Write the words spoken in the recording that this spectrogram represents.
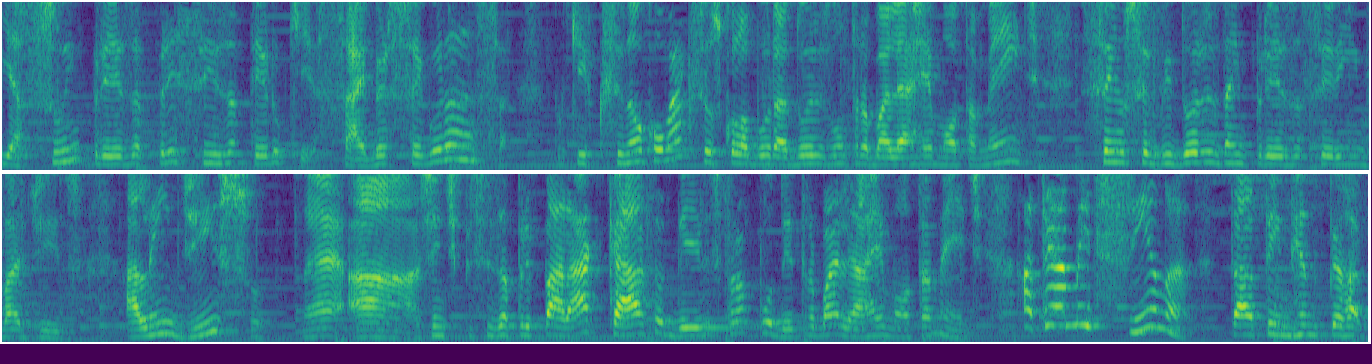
e a sua empresa precisa ter o que? Cibersegurança. Porque senão como é que seus colaboradores vão trabalhar remotamente sem os servidores da empresa serem invadidos? Além disso, né, a gente precisa preparar a casa deles para poder trabalhar remotamente. Até a medicina está atendendo pela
